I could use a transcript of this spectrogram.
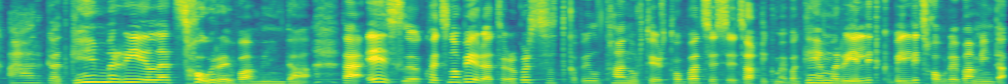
კარგად გემრიელად ცხოვრება მინდა. და ეს ქვეცნობიერად როგორც ტკბილთან ურთიერთობაც ესეც აღიქმება გემრიელი ტკბილი ცხოვრება მინდა.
